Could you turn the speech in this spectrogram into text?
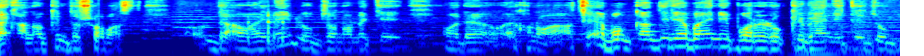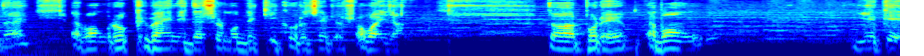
দেখানো, কিন্তু সব দেওয়া হয়নি লোকজন অনেকে আমাদের এখনও আছে। এবং কাদিরিয়া বাহিনী পরে রক্ষী বাহিনীতে যোগ দেয়। এবং রক্ষী বাহিনী দেশের মধ্যে কি করেছে এটা সবাই জানে। তারপরে এবং ইয়েকে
